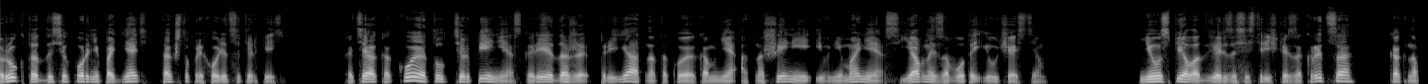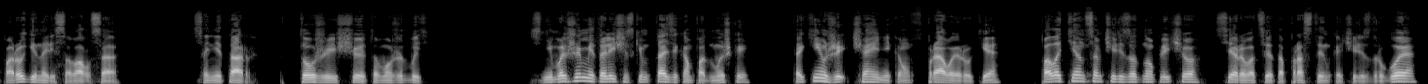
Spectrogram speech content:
Рук-то до сих пор не поднять, так что приходится терпеть. Хотя какое тут терпение, скорее даже приятно такое ко мне отношение и внимание с явной заботой и участием. Не успела дверь за сестричкой закрыться, как на пороге нарисовался санитар. Кто же еще это может быть? С небольшим металлическим тазиком под мышкой, таким же чайником в правой руке, полотенцем через одно плечо, серого цвета простынкой через другое,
